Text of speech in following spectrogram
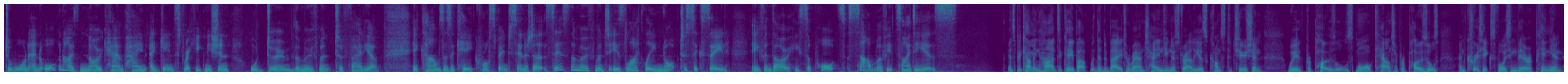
to warn an organised no campaign against recognition would doom the movement to failure. It comes as a key crossbench senator says the movement is likely not to succeed, even though he supports some of its ideas. It's becoming hard to keep up with the debate around changing Australia's constitution, with proposals, more counter proposals, and critics voicing their opinion.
